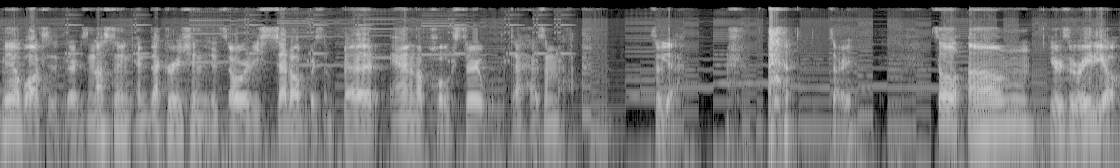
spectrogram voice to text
Mailboxes, there's nothing, and decoration is already set up with a bed and a poster that has a map. So yeah. Sorry. So, um, here's the radio.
